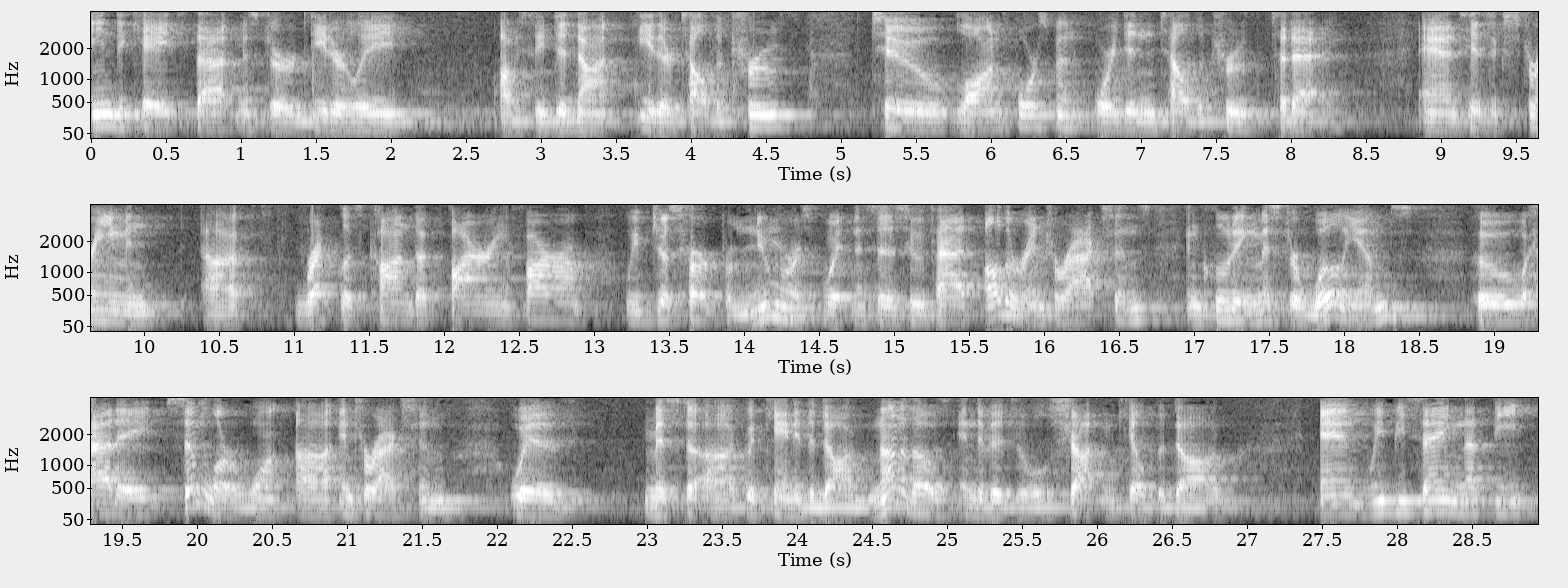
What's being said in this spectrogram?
indicates that Mr. Deaterly obviously did not either tell the truth to law enforcement or he didn't tell the truth today. And his extreme and uh, reckless conduct firing a firearm, we've just heard from numerous witnesses who've had other interactions, including Mr. Williams, who had a similar one, uh, interaction with Mr. Uh, with Candy the dog. None of those individuals shot and killed the dog. And we'd be saying that the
